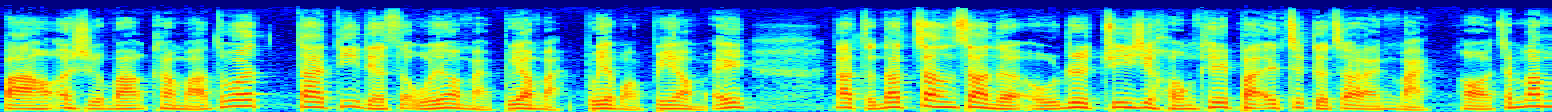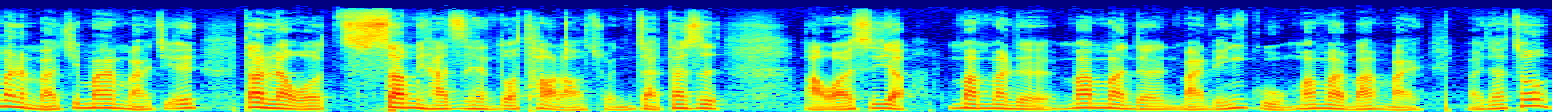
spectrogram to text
八哈，二十八看嘛，他说大低点的时候我要买不要买不要买不要买，哎，那等到账上的五日均线红 K 棒，哎，这个再来买，好，再慢慢的买进，慢慢买进，哎，当然我上面还是很多套牢存在，但是啊，我还是要慢慢的慢慢的买零股，慢慢的把买买下之后，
